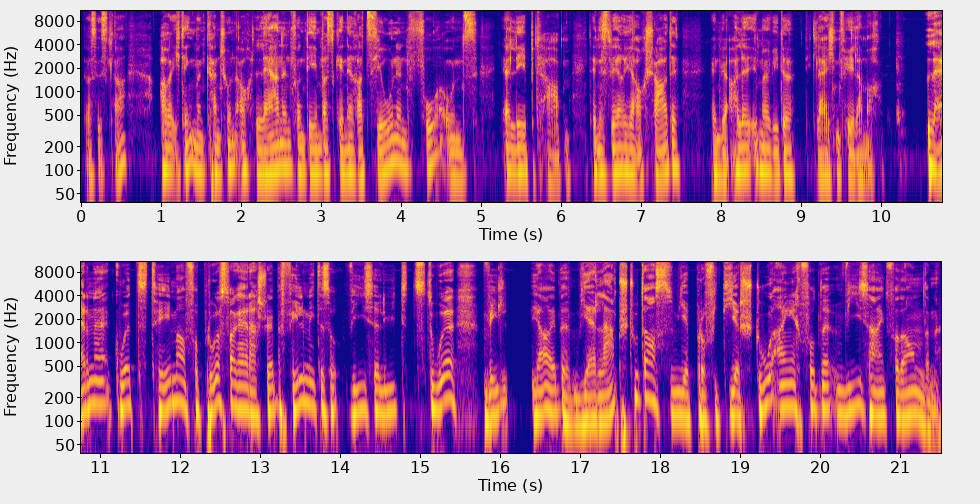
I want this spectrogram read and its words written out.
das ist klar. Aber ich denke, man kann schon auch lernen von dem, was Generationen vor uns erlebt haben. Denn es wäre ja auch schade, wenn wir alle immer wieder die gleichen Fehler machen. Lernen, gutes Thema. Von Berufswegen her hast du eben viel mit so weisen Leuten zu tun, weil ja, eben, wie erlebst du das? Wie profitierst du eigentlich von der Weisheit der anderen?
